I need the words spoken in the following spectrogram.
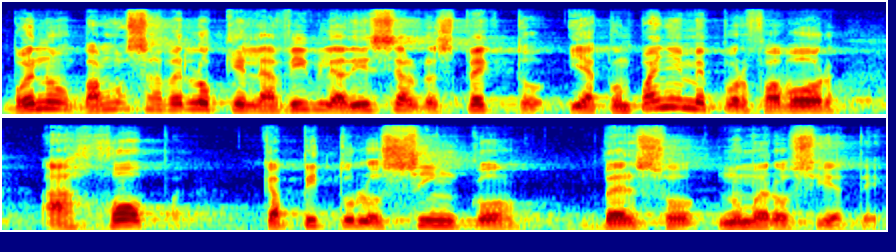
Bueno, vamos a ver lo que la Biblia dice al respecto. Y acompáñenme por favor a Job capítulo 5, verso número 7.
